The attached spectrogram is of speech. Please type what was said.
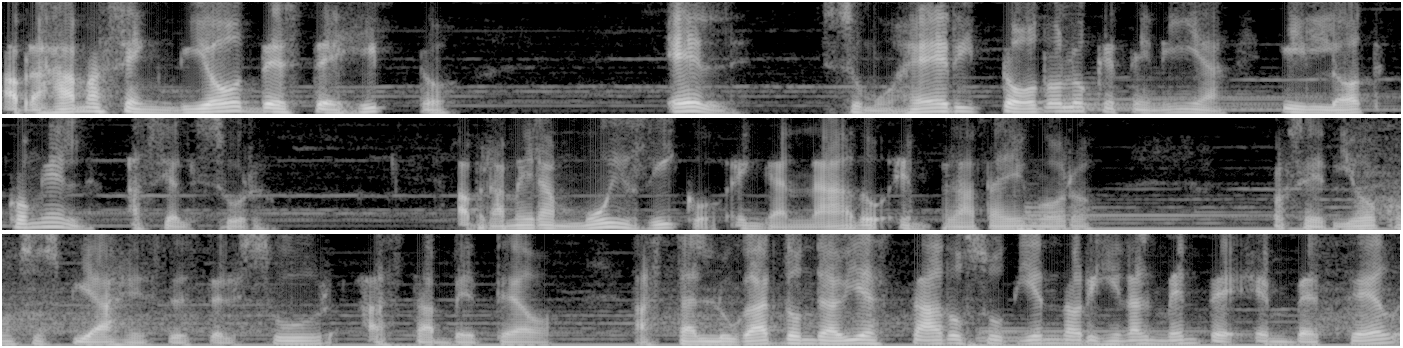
Abraham ascendió desde Egipto, él, su mujer y todo lo que tenía, y Lot con él hacia el sur. Abraham era muy rico en ganado, en plata y en oro. Procedió con sus viajes desde el sur hasta Betel, hasta el lugar donde había estado su tienda originalmente en Betel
